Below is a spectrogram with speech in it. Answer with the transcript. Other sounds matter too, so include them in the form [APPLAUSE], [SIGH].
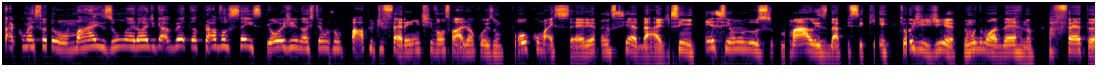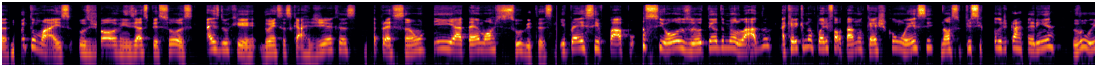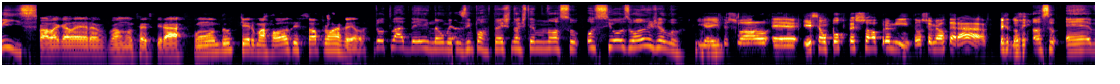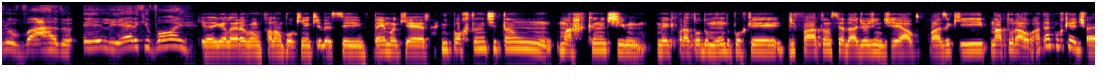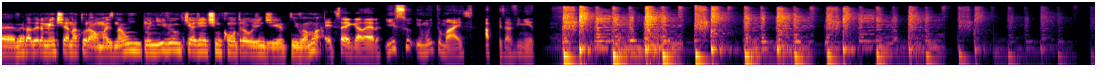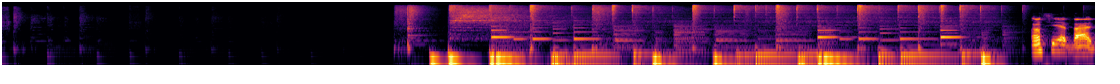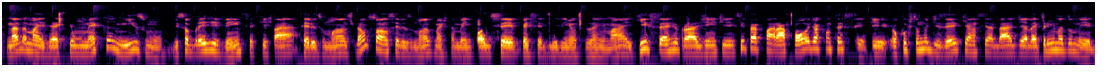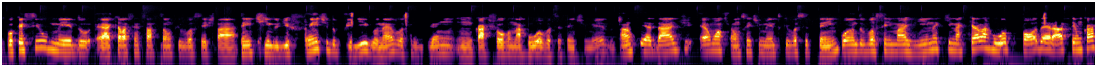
Tá começando mais um Herói de Gaveta pra vocês. E hoje nós temos um papo diferente, vamos falar de uma coisa um pouco mais séria, ansiedade. Sim, esse é um dos males da psique que hoje em dia, no mundo moderno, afeta muito mais os jovens e as pessoas mais do que doenças cardíacas, depressão e até mortes súbitas. E para esse papo ansioso, eu tenho do meu lado aquele que não pode faltar num cast como esse, nosso psicólogo de carteirinha, Luiz. Fala galera, vamos respirar fundo, cheiro uma rosa e sopra uma vela. Do outro lado dele, não menos importante, nós temos nosso ocioso Ângelo. E aí, pessoal, é, esse é um pouco pessoal para mim, então se eu me alterar, [LAUGHS] perdoe. Nosso ébrio bardo, ele, Eric Boy. E aí, galera, vamos falar um pouquinho aqui desse tema que é importante, tão marcante meio que para todo mundo, porque de fato a ansiedade hoje em dia é algo quase que natural. Até porque é, verdadeiramente é natural, mas não no nível que a gente encontra hoje em dia. E vamos lá. É isso aí, galera. Isso e muito mais após a vinheta. Ansiedade nada mais é que um mecanismo de sobrevivência que está em seres humanos, não só nos seres humanos, mas também pode ser percebido em outros animais, que serve para a gente se preparar. Pode acontecer. E eu costumo dizer que a ansiedade ela é prima do medo, porque se o medo é aquela sensação que você está sentindo de frente do perigo, né? Você vê um, um cachorro na rua, você sente medo. A ansiedade é, uma, é um sentimento que você tem quando você imagina que naquela rua poderá ter um cachorro,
